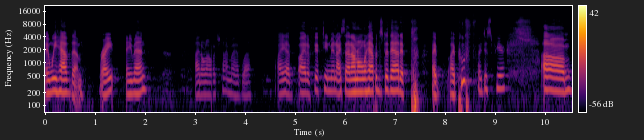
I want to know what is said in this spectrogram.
and we have them. Right? Amen. I don't know how much time I have left. I have I had a 15 minute. I said I don't know what happens to that if I I poof I disappear. Um,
